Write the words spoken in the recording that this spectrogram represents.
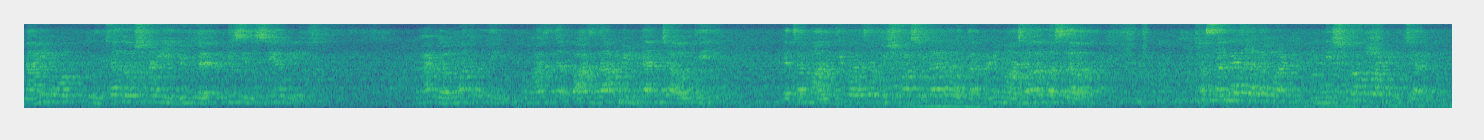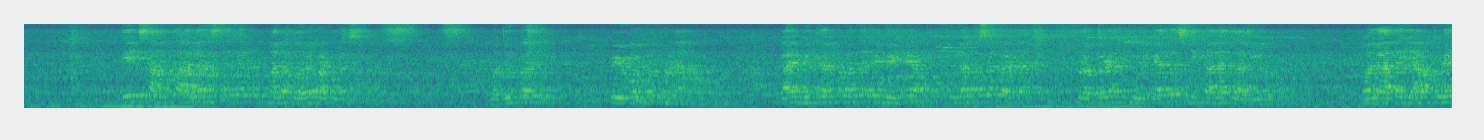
नाही. हो तुमचा दोष नाही. यू हेल्प मी सिन्सिअरली काय गंमत होती? पाच द पाच दहा मिनिटांच्या अवधीत त्याचा मालतीवरचा विश्वास उडाला होता आणि माझ्यावर बसला होता. असं काय झालं पण? निष्पक्षपणे विचारलं. तेच सांगता आलं असतं तर मला बरं वाटलं असतं. मधुकर पिळवटून म्हणाला काय बिथरलं हे भेट्या तुला कसं करतात प्रकरण थोडक्यातच निकालात लागलं होतं. मला आता यापुढे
